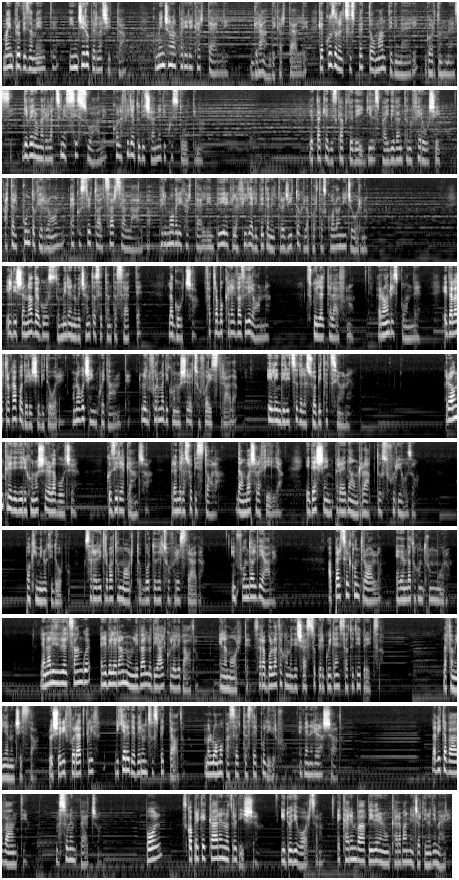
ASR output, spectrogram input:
Ma improvvisamente, in giro per la città, cominciano a apparire cartelli grandi cartelli, che accusano il sospetto amante di Mary, Gordon Messi, di avere una relazione sessuale con la figlia dodicenne di quest'ultima. Gli attacchi a discapito dei Gillespie diventano feroci, a tal punto che Ron è costretto a alzarsi all'alba per rimuovere i cartelli e impedire che la figlia li veda nel tragitto che la porta a scuola ogni giorno. Il 19 agosto 1977 la goccia fa traboccare il vaso di Ron. Squilla il telefono Ron risponde e dall'altro capo del ricevitore una voce inquietante lo informa di conoscere il suo fuoristrada e l'indirizzo della sua abitazione. Ron crede di riconoscere la voce, così riaggancia, prende la sua pistola, dà un bacio alla figlia ed esce in preda a un raptus furioso. Pochi minuti dopo sarà ritrovato morto a bordo del suo fuoristrada, in fondo al viale. Ha perso il controllo ed è andato contro un muro. Le analisi del sangue riveleranno un livello di alcol elevato e la morte sarà bollata come decesso per guida in stato di ebbrezza. La famiglia non ci sta. Lo sceriffo Radcliffe dichiara di avere un sospettato, ma l'uomo passa il test del poligrafo e viene rilasciato. La vita va avanti, ma solo in peggio. Paul scopre che Karen lo tradisce, i due divorziano e Karen va a vivere in un caravan nel giardino di Mary.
